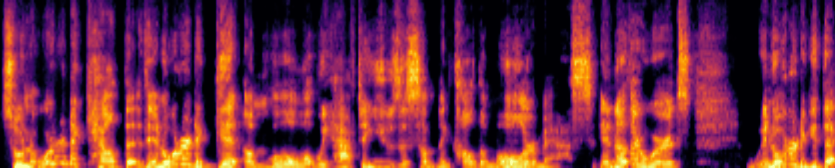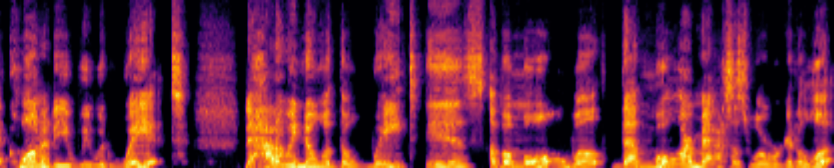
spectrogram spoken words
So in order to count that, in order to get a mole, what we have to use is something called a molar mass. In other words, In order to get that quantity, we would weigh it. Now, how do we know what the weight is of a mole? Well, the molar mass is where we're going to look.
